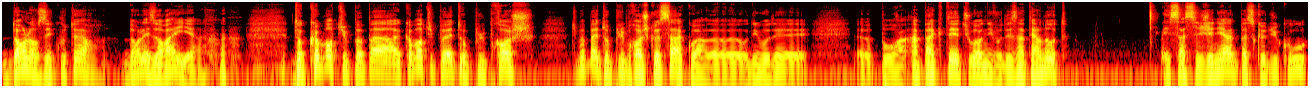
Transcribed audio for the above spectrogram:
dans leurs écouteurs, dans les oreilles. Donc comment tu peux pas, comment tu peux être au plus proche? Tu peux pas être au plus proche que ça, quoi, euh, au niveau des, pour impacter, tu vois, au niveau des internautes. Et ça, c'est génial parce que du coup,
